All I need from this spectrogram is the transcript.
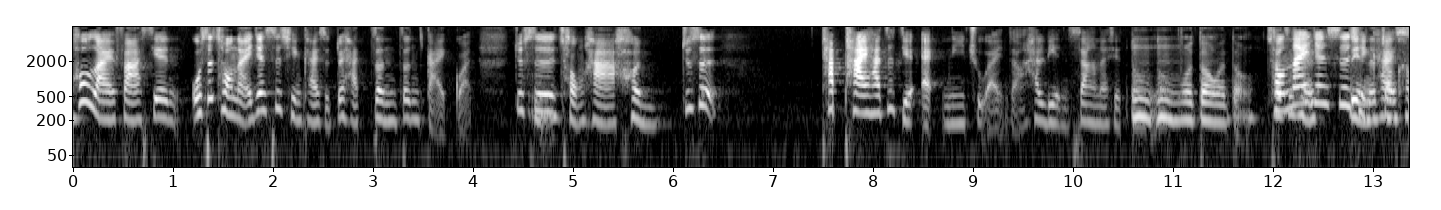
后来发现，我是从哪一件事情开始对他真正改观，就是从他很就是。他拍他自己的 acne 出来，你知道，他脸上那些痘痘，嗯嗯，我懂我懂。从那一件事情开始。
